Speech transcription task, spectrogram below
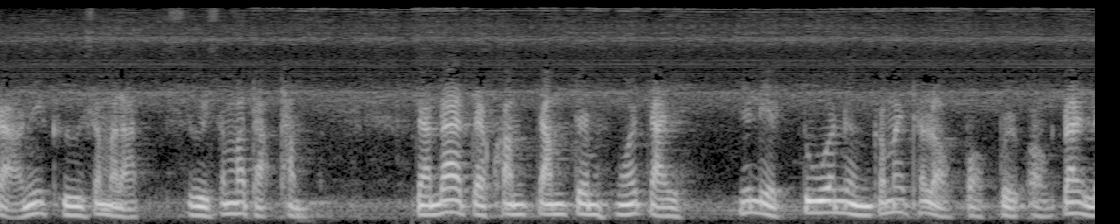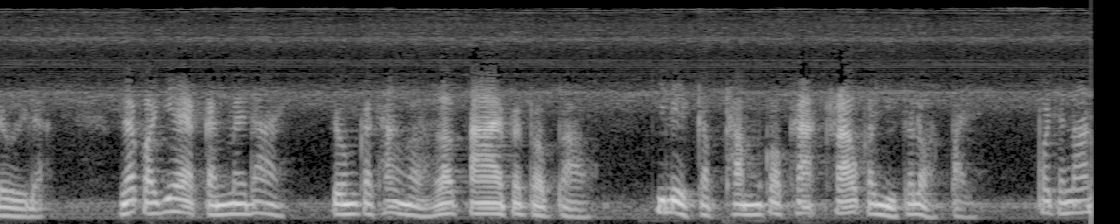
กล่าวนี้คือสมถะคือสมถะธรรมจะได้แต่ความจำเต็มหัวใจนิเลศตัวหนึ่งก็ไม่ถลอกปอกเปลือกออกได้เลยแหละแล้วก็แยกกันไม่ได้ จนกระทั่งเราตายไปเปล่าๆกิเลสกับธรรมก็ค้าคล้ากันอยู่ตลอดไป เพราะฉะนั้น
